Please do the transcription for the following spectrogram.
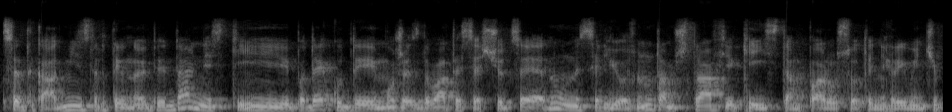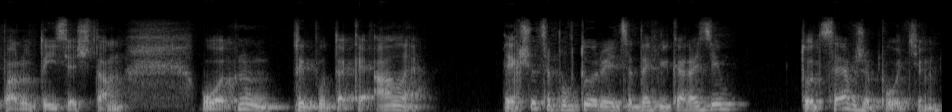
Це така адміністративна відповідальність, і подекуди може здаватися, що це ну несерйозно. Ну там штраф якийсь там пару сотень гривень чи пару тисяч там. От, ну, типу таке. Але якщо це повторюється декілька разів, то це вже потім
